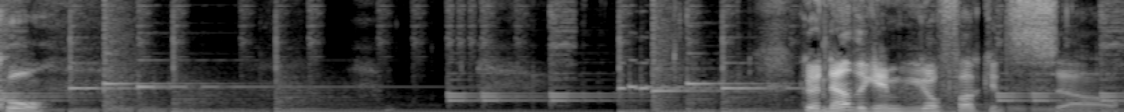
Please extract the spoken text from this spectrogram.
Cool. Good, now the game can go fuck itself.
